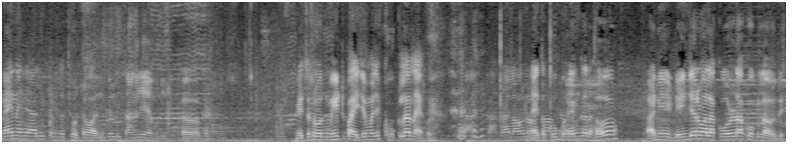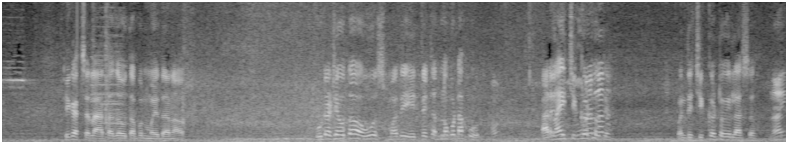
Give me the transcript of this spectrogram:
नाही नाही हे अलीकडचं छोटं वाली. चांगली आहे म्हणजे हो का? याच्यासोबत मीठ पाहिजे म्हणजे खोकला नाही होत. लावला नाही तर खूप भयंकर हो. आणि डेंजर वाला कोरडा खोकला होते. ठीक आहे चला आता जाऊत आपण मैदानावर. कुठं ठेवतो? ऊसमध्ये त्याच्यात नको टाकू. अरे नाही चिकट होते. पण ते चिकट होईल असं. नाही.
